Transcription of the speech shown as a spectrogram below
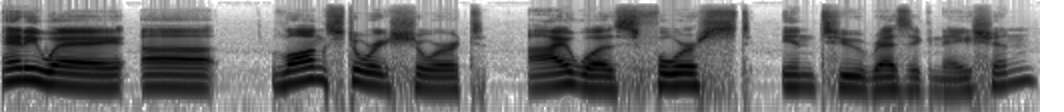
Anyway, uh, long story short, I was forced into resignation.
